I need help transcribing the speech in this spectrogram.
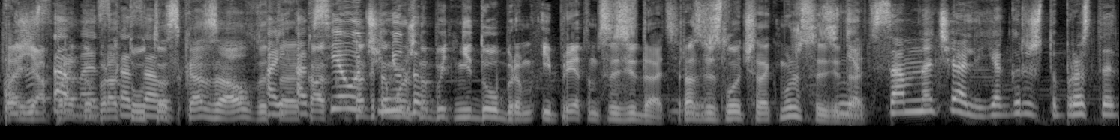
то А же я про самое доброту-то сказала. сказал. А- Это а как, все как очень это можно удоб- быть недобрым и при этом созидать? Разве злой человек может Нет, созидать? в самом начале я говорю, что просто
